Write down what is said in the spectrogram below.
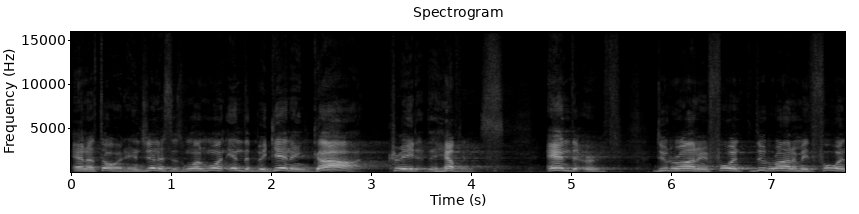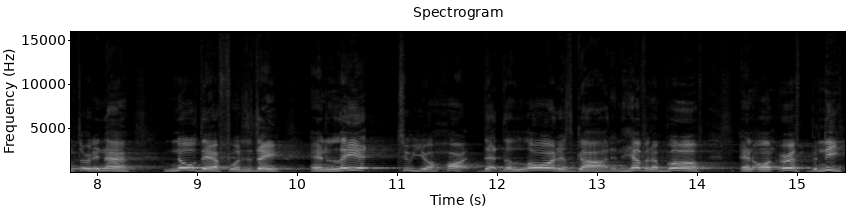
and authority. In Genesis 1 1, in the beginning, God created the heavens and the earth. Deuteronomy 4, Deuteronomy 4 and 39. Know therefore today and lay it to your heart that the Lord is God in heaven above and on earth beneath.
